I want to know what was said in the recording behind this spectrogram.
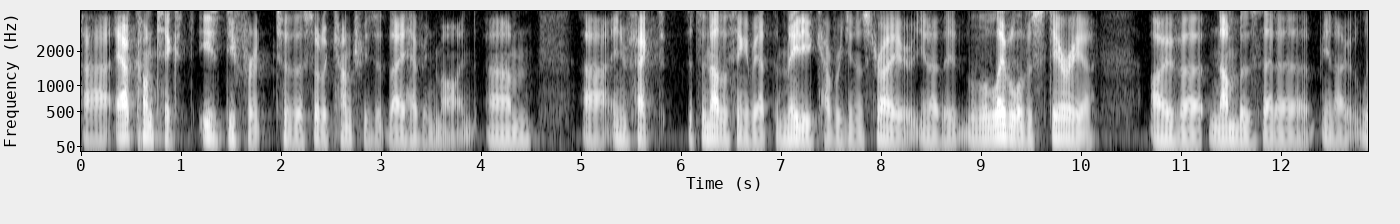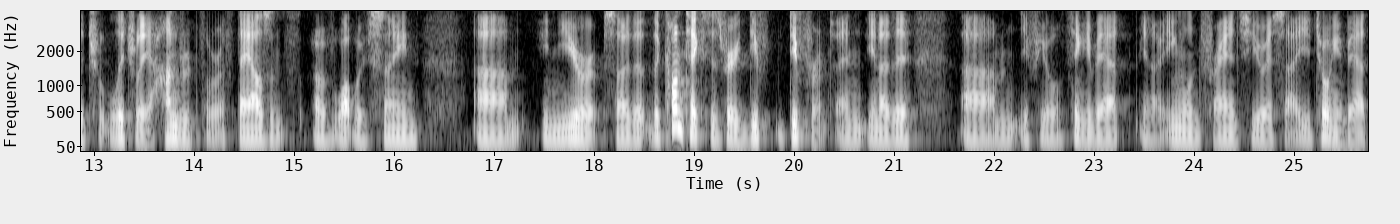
uh, our context is different to the sort of countries that they have in mind. Um, uh, in fact, it's another thing about the media coverage in Australia. You know, the, the level of hysteria over numbers that are you know literally, literally a hundredth or a thousandth of what we've seen um, in Europe. So the, the context is very dif- different, and you know the um, if you're thinking about you know England, France, USA, you're talking about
